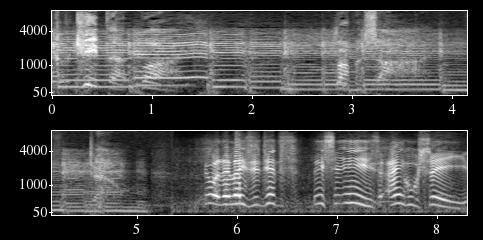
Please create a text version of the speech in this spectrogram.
Keep that bike. Proper size. Down. Right then ladies and gents, this is Anglesey.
